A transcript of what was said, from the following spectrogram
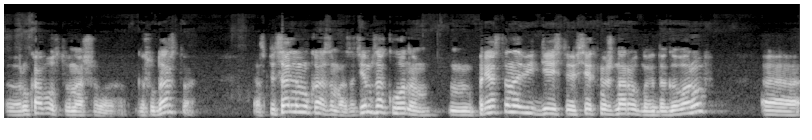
руководству нашего государства – специальным указом, а затем законом приостановить действие всех международных договоров э,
